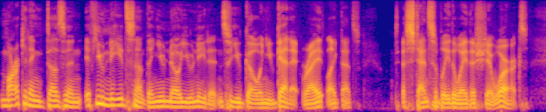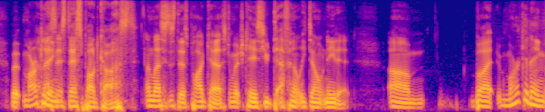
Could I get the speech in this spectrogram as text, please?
marketing doesn't. If you need something, you know you need it, and so you go and you get it, right? Like that's ostensibly the way this shit works. But marketing, Unless it's this podcast. unless it's this podcast, in which case you definitely don't need it. Um, but marketing,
